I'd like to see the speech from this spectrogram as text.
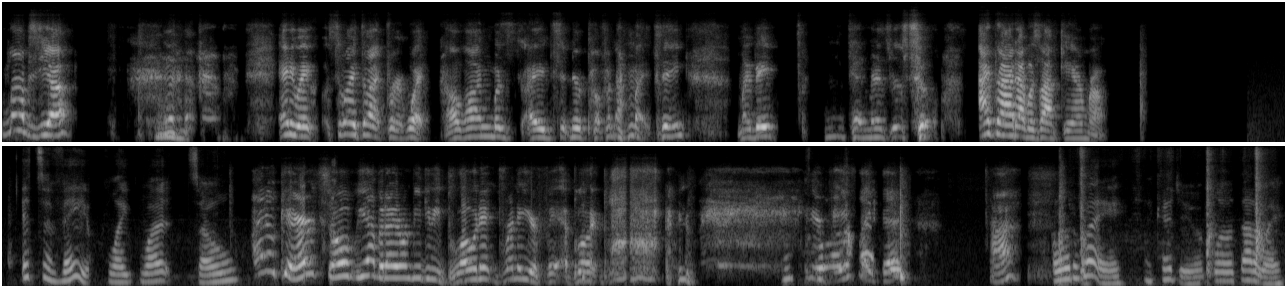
Loves ya. anyway, so I thought for what? How long was I sitting there puffing on my thing? My vape? Mm, 10 minutes or so. I thought I was off camera. It's a vape. Like what? So I don't care. So, yeah, but I don't need to be blowing it in front of your face. Blowing it in your face like that. Huh? blow it away. Like I do. Blow it that away.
